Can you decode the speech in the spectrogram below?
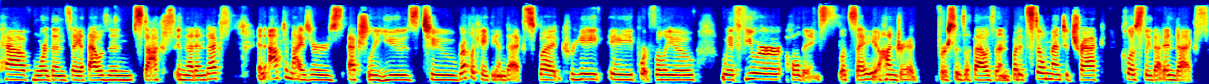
have more than, say, a thousand stocks in that index. And optimizers actually use to replicate the index, but create a portfolio with fewer holdings, let's say 100 versus 1,000, but it's still meant to track closely that index.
